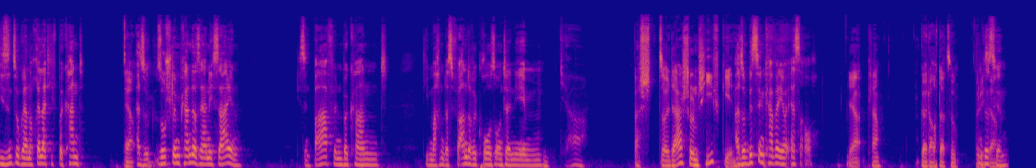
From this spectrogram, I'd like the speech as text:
die sind sogar noch relativ bekannt. Ja. Also so schlimm kann das ja nicht sein. Die sind BaFin bekannt, die machen das für andere große Unternehmen. ja. Was soll da schon schief gehen? Also ein bisschen KWS auch. ja, klar. Gehört auch dazu, Ein würde ich bisschen. sagen.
